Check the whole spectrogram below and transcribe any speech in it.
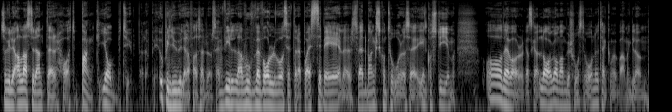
så ville ju alla studenter ha ett bankjobb typ, uppe i Luleå i alla fall, så här, så här, Villa, Vove, Volvo och sitta där på SCB eller Swedbanks kontor och så här, i en kostym. Och det var ganska lagom ambitionsnivå. Nu tänker man bara, men glöm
